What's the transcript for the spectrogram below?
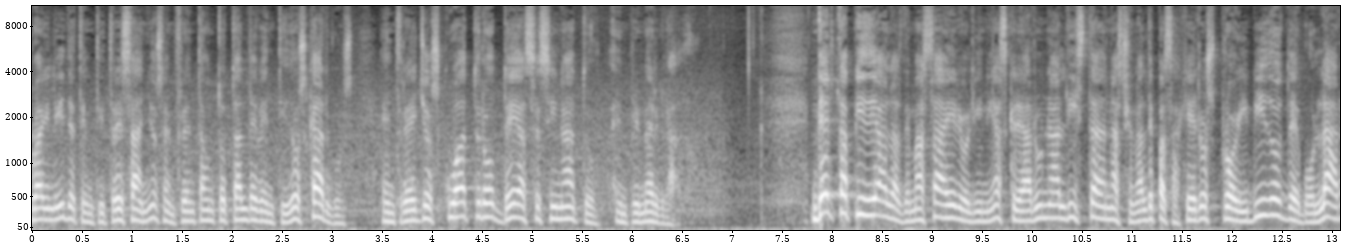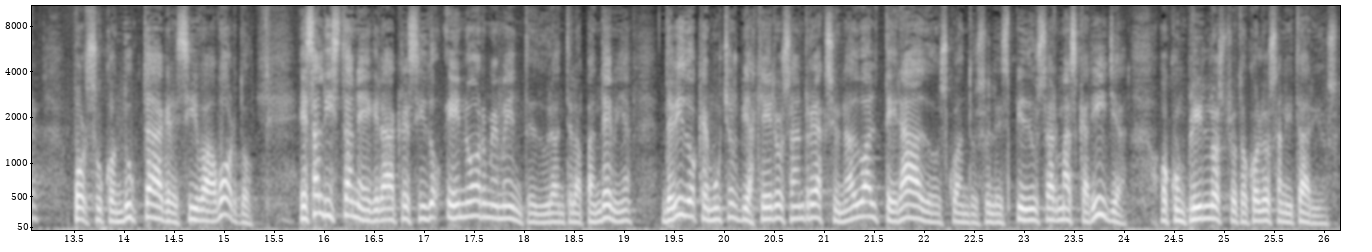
Riley, de 33 años, enfrenta un total de 22 cargos, entre ellos cuatro de asesinato en primer grado. Delta pide a las demás aerolíneas crear una lista nacional de pasajeros prohibidos de volar por su conducta agresiva a bordo. Esa lista negra ha crecido enormemente durante la pandemia debido a que muchos viajeros han reaccionado alterados cuando se les pide usar mascarilla o cumplir los protocolos sanitarios.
